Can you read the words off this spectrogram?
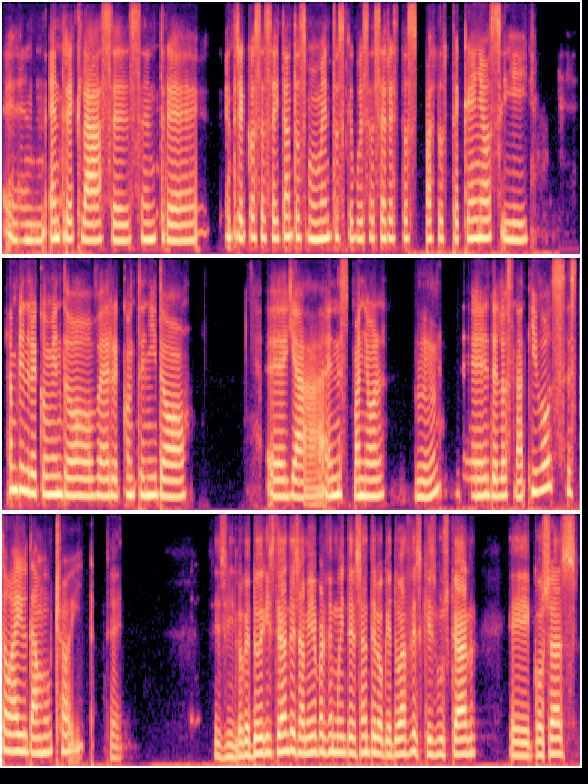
en- entre clases, entre, entre cosas. Hay tantos momentos que puedes hacer estos pasos pequeños y también recomiendo ver contenido eh, ya en español de los nativos. Esto ayuda mucho y Sí. Sí, sí. Lo que tú dijiste antes, a mí me parece muy interesante lo que tú haces, que es buscar eh, cosas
